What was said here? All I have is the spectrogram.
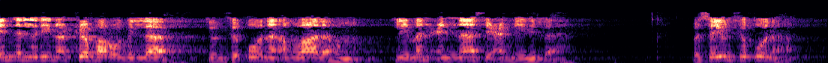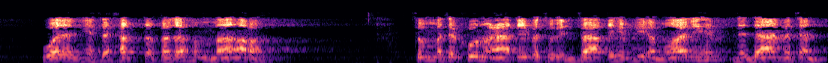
إن الذين كفروا بالله ينفقون أموالهم لمنع الناس عن دين الله فسينفقونها ولن يتحقق لهم ما أرادوا. ثم تكون عاقبة إنفاقهم لأموالهم ندامة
